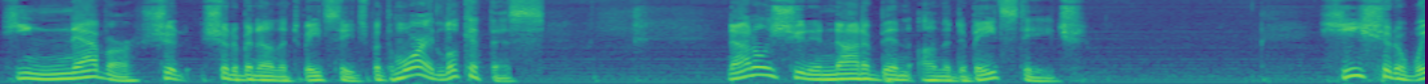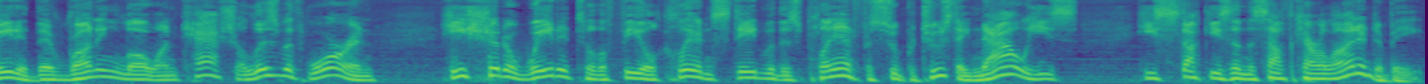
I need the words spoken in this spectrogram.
He never should should have been on the debate stage. But the more I look at this, not only should he not have been on the debate stage, he should have waited. They're running low on cash. Elizabeth Warren, he should have waited till the field cleared and stayed with his plan for Super Tuesday. Now he's he's stuck. He's in the South Carolina debate.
